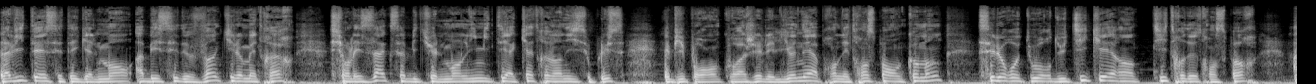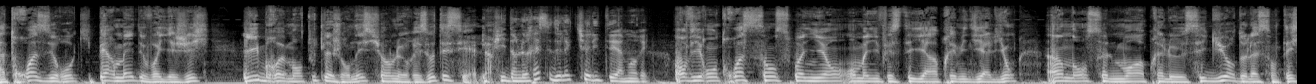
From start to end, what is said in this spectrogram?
La vitesse est également abaissée de 20 km heure sur les axes habituellement limités à 90 ou plus. Et puis pour encourager les Lyonnais à prendre les transports en commun, c'est le retour du ticket, un titre de transport à 3 euros qui permet de voyager librement toute la journée sur le réseau TCL. Et puis dans le reste de l'actualité, Amoré. Environ 300 soignants ont manifesté hier après-midi à Lyon, un an seulement après le Ségur de la santé.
